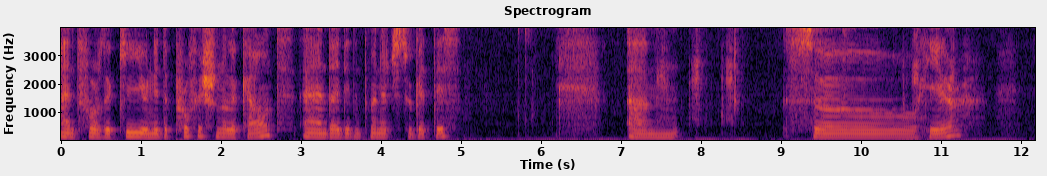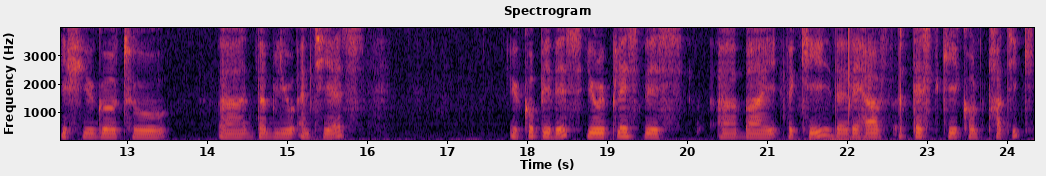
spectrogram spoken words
and for the key you need a professional account and I didn't manage to get this. Um, so here if you go to uh, WMTS you copy this. You replace this uh, by the key. They, they have a test key called pratique.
